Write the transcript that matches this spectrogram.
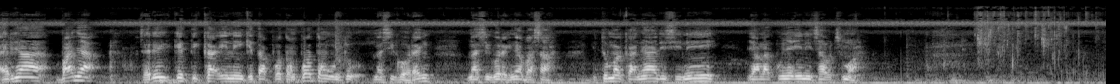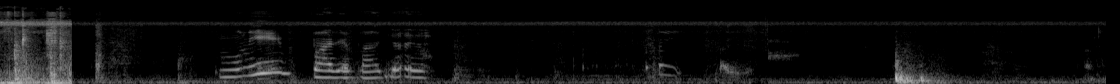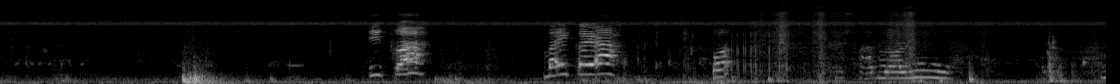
airnya banyak. Jadi ketika ini kita potong-potong untuk nasi goreng, nasi gorengnya basah. Itu makanya di sini yang lakunya ini sahabat semua. Ini pada-pada ya. Ika, baik ya. Wah, sama lu.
